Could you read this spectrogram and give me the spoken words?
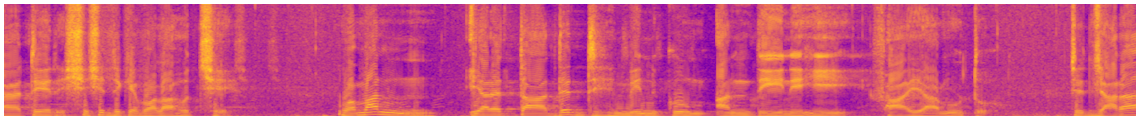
আয়াতের শেষের দিকে বলা হচ্ছে, ওয়ামান মিনকুম যে যারা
